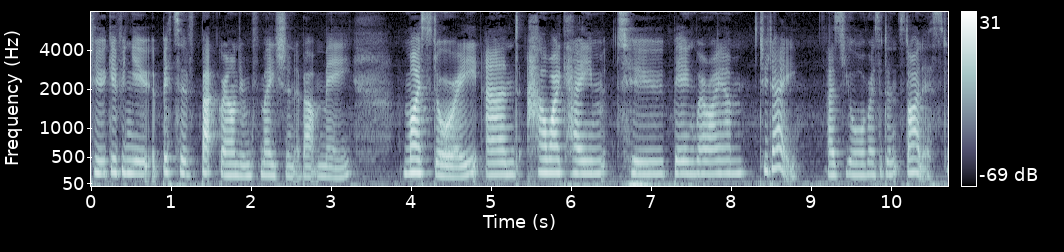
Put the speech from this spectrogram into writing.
to giving you a bit of background information about me, my story, and how I came to being where I am today as your resident stylist.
